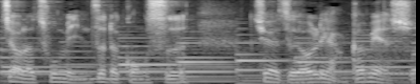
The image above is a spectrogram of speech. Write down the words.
叫得出名字的公司，却只有两个面试。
